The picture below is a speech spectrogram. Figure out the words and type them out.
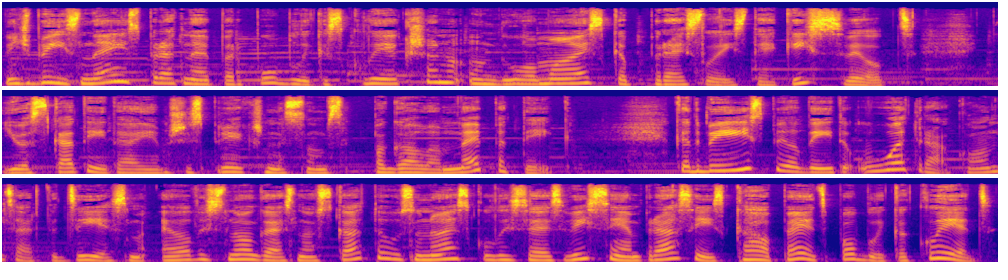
viņš bija neizpratnē par publikas kliekšanu un domājis, ka Preslīs tiek izsvilpts, jo skatītājiem šis priekšnesums pagalam nepatīk. Kad bija izpildīta otrā koncerta dziesma, Elvis nogājis no skatuves un aizkulisēs visiem prasīs, kāpēc publika kliedz.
